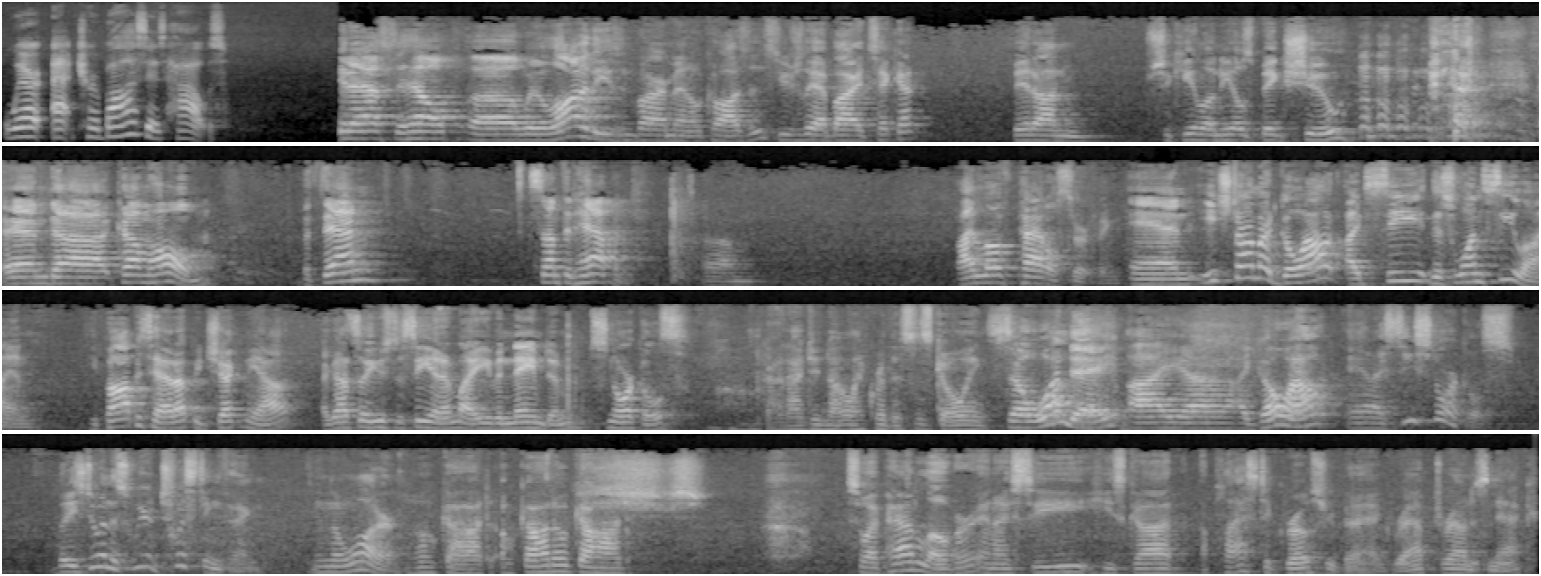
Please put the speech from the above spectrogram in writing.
We're at your boss's house. get asked to help uh, with a lot of these environmental causes. Usually I buy a ticket, bid on Shaquille O'Neal's big shoe, and uh, come home. But then something happened. Um, I love paddle surfing, and each time I'd go out, I'd see this one sea lion. He'd pop his head up, he'd check me out. I got so used to seeing him, I even named him Snorkels. God, I do not like where this is going. So one day, I, uh, I go out and I see Snorkels, but he's doing this weird twisting thing in the water. Oh God, oh God, oh God. Shh. So I paddle over and I see he's got a plastic grocery bag wrapped around his neck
